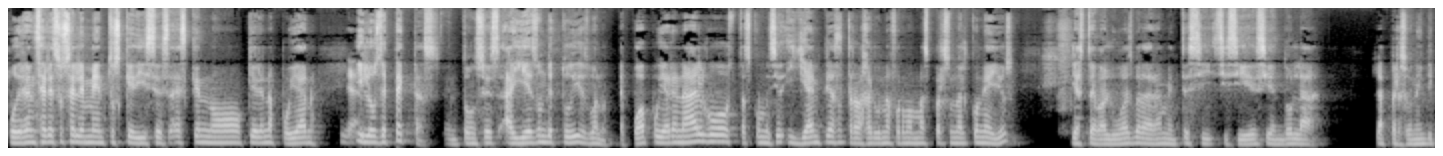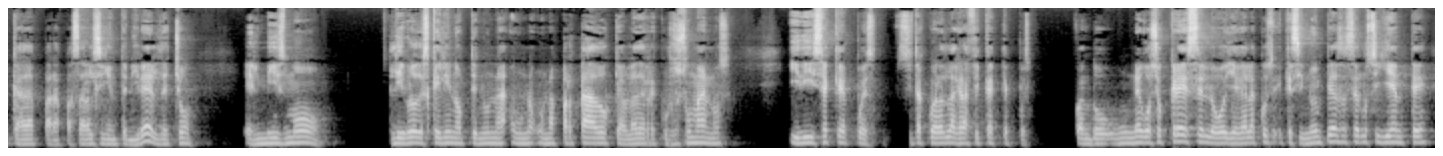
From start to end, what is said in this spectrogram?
podrían ser esos elementos que dices, ah, es que no quieren apoyar y los detectas. Entonces ahí es donde tú dices, bueno, te puedo apoyar en algo, estás convencido y ya empiezas a trabajar de una forma más personal con ellos y hasta evalúas verdaderamente si, si sigue siendo la, la persona indicada para pasar al siguiente nivel. De hecho, el mismo libro de Scaling Up tiene una, un apartado que habla de recursos humanos y dice que, pues, si te acuerdas la gráfica, que pues cuando un negocio crece, luego llega la cosa, que si no empiezas a hacer lo siguiente,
